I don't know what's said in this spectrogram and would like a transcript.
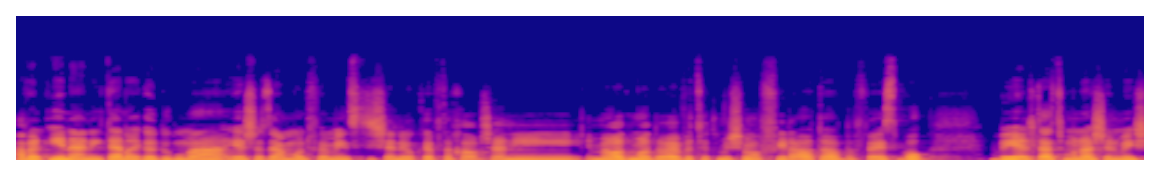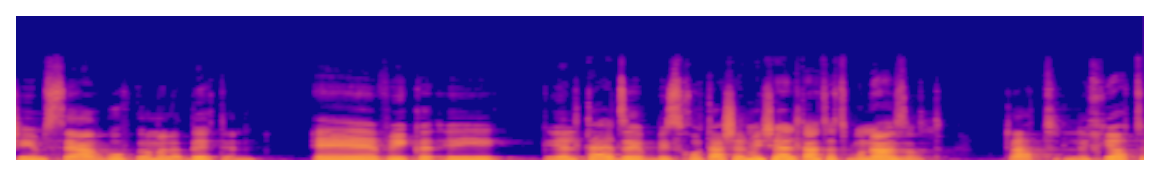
אבל הנה, אני אתן רגע דוגמה, יש איזה עמוד פמיניסטי שאני עוקבת אחריו, שאני מאוד מאוד אוהבת את מי שמפעילה אותו בפייסבוק, והיא העלתה תמונה של מישהי עם שיער גוף גם על הבטן. אה, והיא היא העלתה את זה בזכותה של מי שהעלתה את התמונה הזאת. את יודעת, לחיות,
